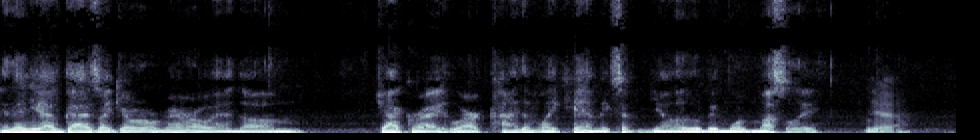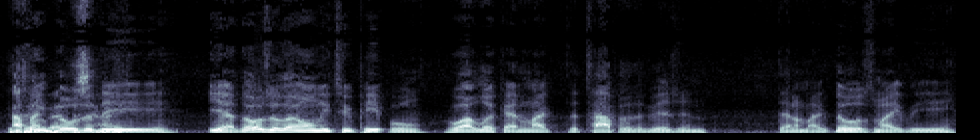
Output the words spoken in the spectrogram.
And then you have guys like Yoel Romero and um, Jacare who are kind of like him, except you know a little bit more muscly. Yeah. I think those are the yeah, those are the only two people who I look at in like the top of the division that I'm like those might be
